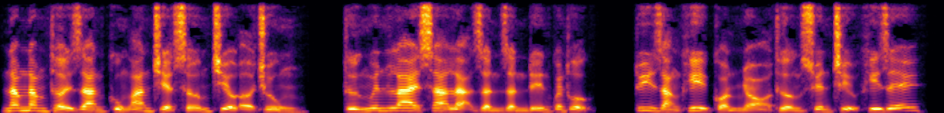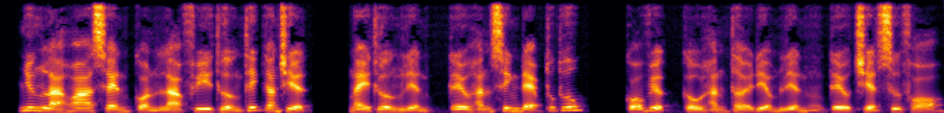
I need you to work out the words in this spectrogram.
Năm năm thời gian cùng An Triệt sớm chiều ở chung, từ nguyên lai xa lạ dần dần đến quen thuộc, tuy rằng khi còn nhỏ thường xuyên chịu khi dễ, nhưng là hoa sen còn là phi thường thích An Triệt, ngày thường liền kêu hắn xinh đẹp thúc thúc, có việc cầu hắn thời điểm liền kêu Triệt sư phó,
